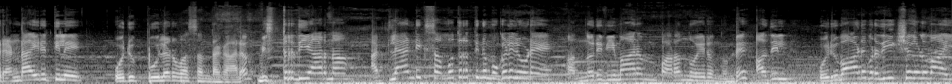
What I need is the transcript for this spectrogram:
രണ്ടായിരത്തിലെ ഒരു പുലർവസന്തകാലം വിസ്തൃതിയാർന്ന അറ്റ്ലാന്റിക് സമുദ്രത്തിന് മുകളിലൂടെ അന്നൊരു വിമാനം പറന്നുയരുന്നുണ്ട്. അതിൽ ഒരുപാട് പ്രതീക്ഷകളുമായി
